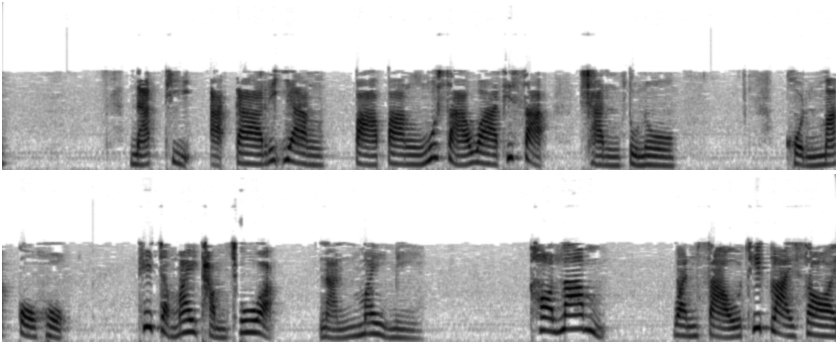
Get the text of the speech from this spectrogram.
.112 นัตถิอาการิยัง ปาปังมุสาวาทิสะ ชันตุโน คนมักโกหก ที่จะไม่ทำชั่ว นั้นไม่มี คอลัมน์วันเสาร์ที่ปลายซอย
